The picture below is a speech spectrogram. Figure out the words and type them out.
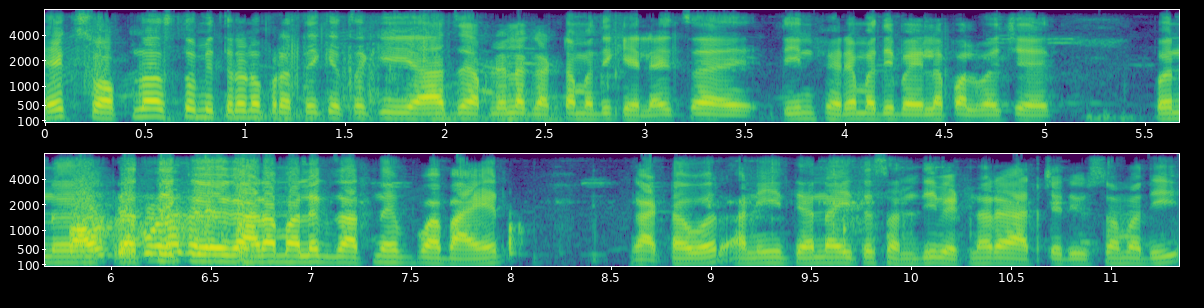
एक स्वप्न असतो मित्रांनो प्रत्येकाचं की आज आपल्याला गटामध्ये खेळायचं आहे. तीन फेऱ्यामध्ये बैला पलवायचे आहेत. पण प्रत्येक? गाडा मालक जात नाही बा- बाहेर घाटावर आणि त्यांना इथं संधी भेटणार आहे आजच्या दिवसामध्ये.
